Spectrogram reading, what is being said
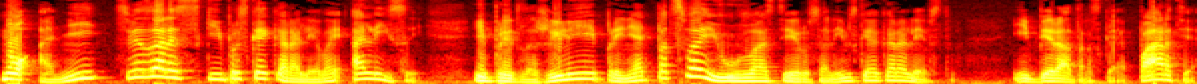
Но они связались с кипрской королевой Алисой и предложили ей принять под свою власть Иерусалимское королевство. Императорская партия,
